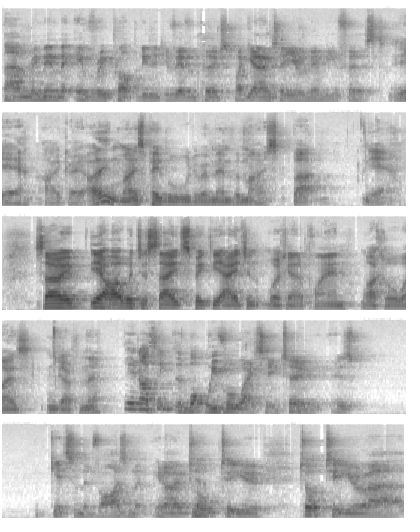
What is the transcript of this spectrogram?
um, remember every property that you've ever purchased, but I guarantee you remember your first. Yeah, I agree. I think most people would remember most, but yeah. So, yeah, I would just say speak to your agent, work out a plan, like always, and go from there. Yeah, and I think that what we've always said too is get some advisement. You know, talk yeah. to you talk to your uh,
